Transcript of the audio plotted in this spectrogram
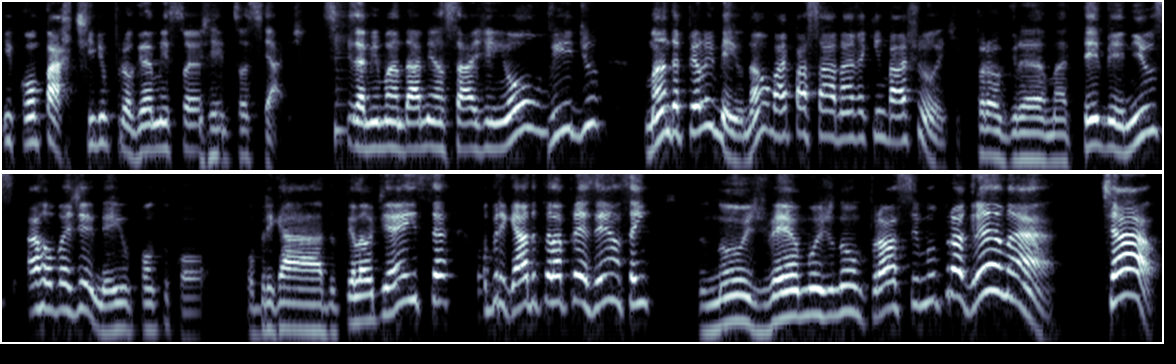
e compartilhe o programa em suas redes sociais. Se quiser me mandar mensagem ou vídeo, manda pelo e-mail. Não vai passar a nave aqui embaixo hoje. Programa tbnews@gmail.com. Obrigado pela audiência, obrigado pela presença, hein? Nos vemos num próximo programa. Tchau.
